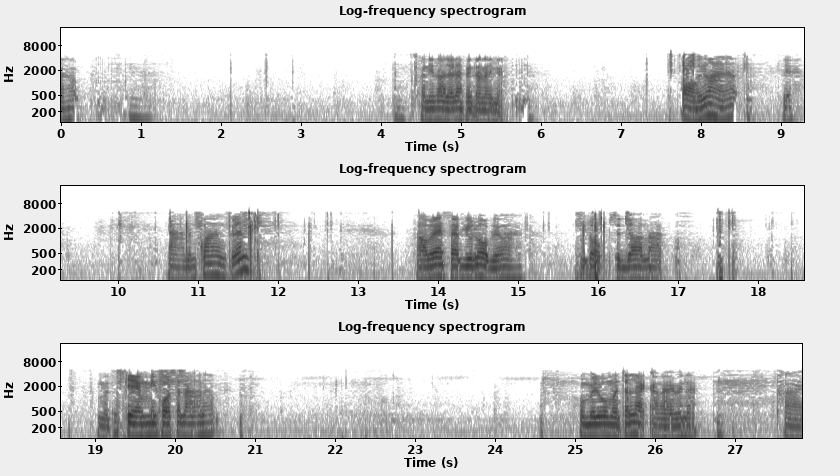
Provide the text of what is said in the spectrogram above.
นะครับคราวนี้เราจะได้เป็นอะไรเนี่ย ออกดีกว่านะโอเคด่านมันกว้างเกิน เราไปเล่นเซิร์ฟยุโรปดีกว่ายุโรปสุดยอดมาก เหมือนทุกเกมมีโฆษณานะครับ ผมไม่รู้มันจะแหลกอะไรไหมนะถ่าย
